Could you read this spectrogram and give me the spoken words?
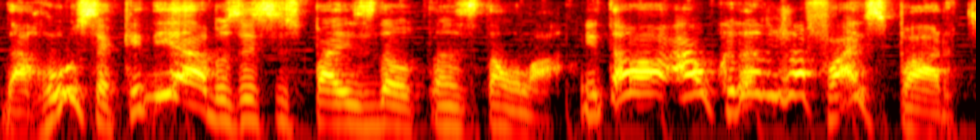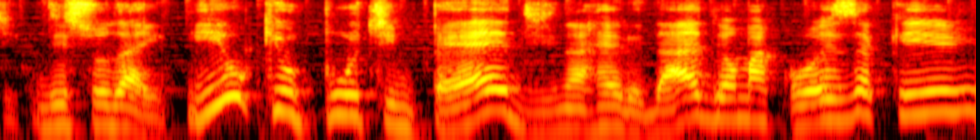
da Rússia, que diabos esses países da OTAN estão lá? Então a Ucrânia já faz parte disso daí. E o que o Putin pede, na realidade, é uma coisa que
